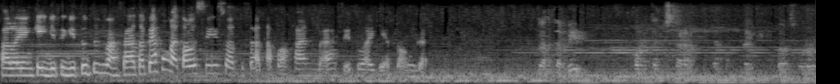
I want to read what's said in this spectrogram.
Kalau yang kayak gitu-gitu tuh masalah, tapi aku nggak tahu sih suatu saat aku akan bahas itu lagi atau enggak. Enggak, tapi konten sekarang kita kan lagi bahas horor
